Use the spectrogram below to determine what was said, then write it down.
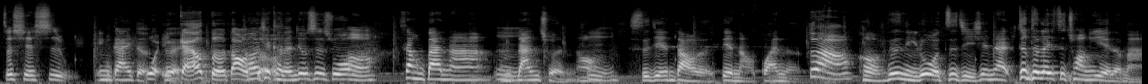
这些是应该的，我应该要得到的。而且可能就是说。上班啊，很单纯哦。时间到了，电脑关了。对啊，可是你如果自己现在真的类似创业了嘛，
